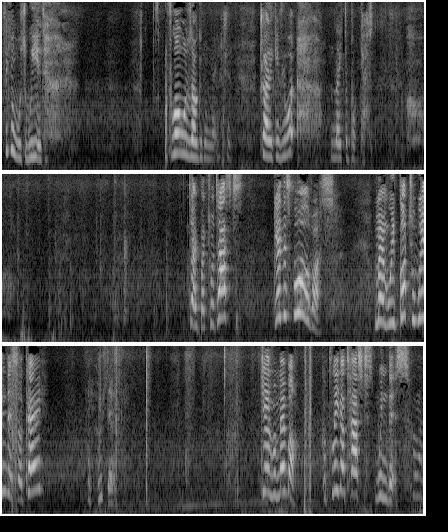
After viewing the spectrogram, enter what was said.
I think it was weird. I forgot what was I going to mention. Try to give you a later podcast. So back to our tasks. Get this for all of us. Man, we've got to win this, okay? Hey, who's that? Jen, remember, complete our tasks, win this. Come on.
